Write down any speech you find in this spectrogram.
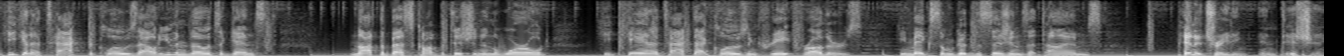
he can attack the closeout, even though it's against not the best competition in the world. He can attack that close and create for others. He makes some good decisions at times, penetrating and dishing.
